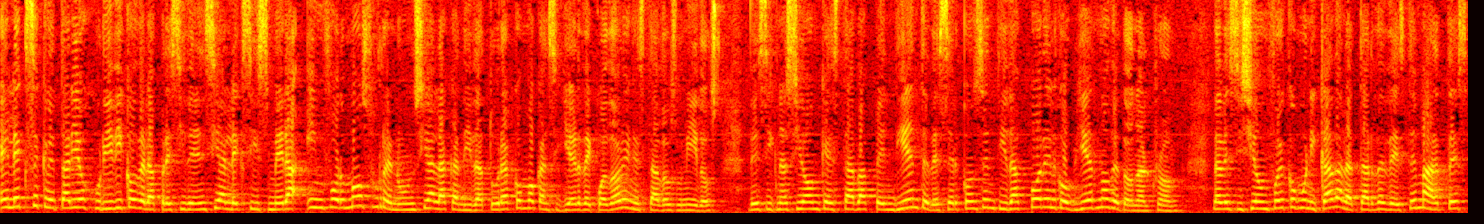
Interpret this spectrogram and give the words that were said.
El exsecretario jurídico de la presidencia, Alexis Mera, informó su renuncia a la candidatura como canciller de Ecuador en Estados Unidos, designación que estaba pendiente de ser consentida por el gobierno de Donald Trump. La decisión fue comunicada la tarde de este martes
